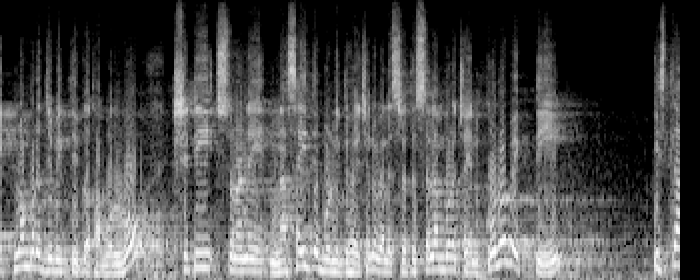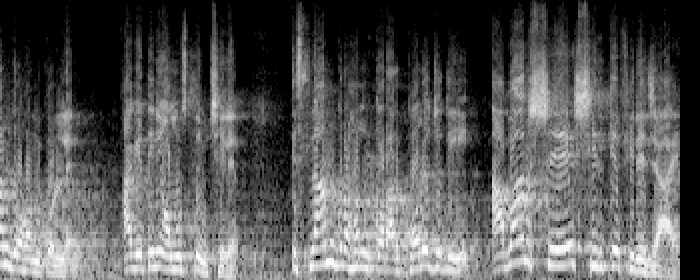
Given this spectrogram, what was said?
এক নম্বরে যে ব্যক্তির কথা বলব, সেটি সুনানে নাসাইতে বর্ণিত হয়েছে, নবী আলাইসাল্লাম বলেছেন, কোন ব্যক্তি ইসলাম গ্রহণ করলেন, আগে তিনি অমুসলিম ছিলেন। ইসলাম গ্রহণ করার পরে যদি আবার সে শিরকে ফিরে যায়,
